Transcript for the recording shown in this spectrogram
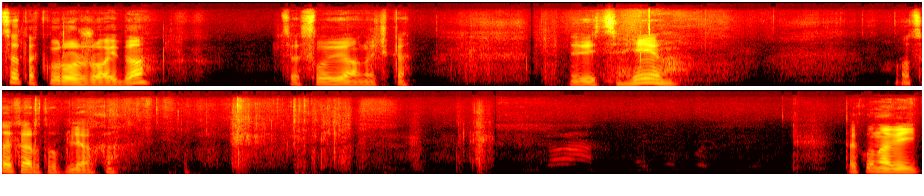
Оце так урожай, да? Це слов'яночка. Дивіться, і оце картопляка. Таку навіть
